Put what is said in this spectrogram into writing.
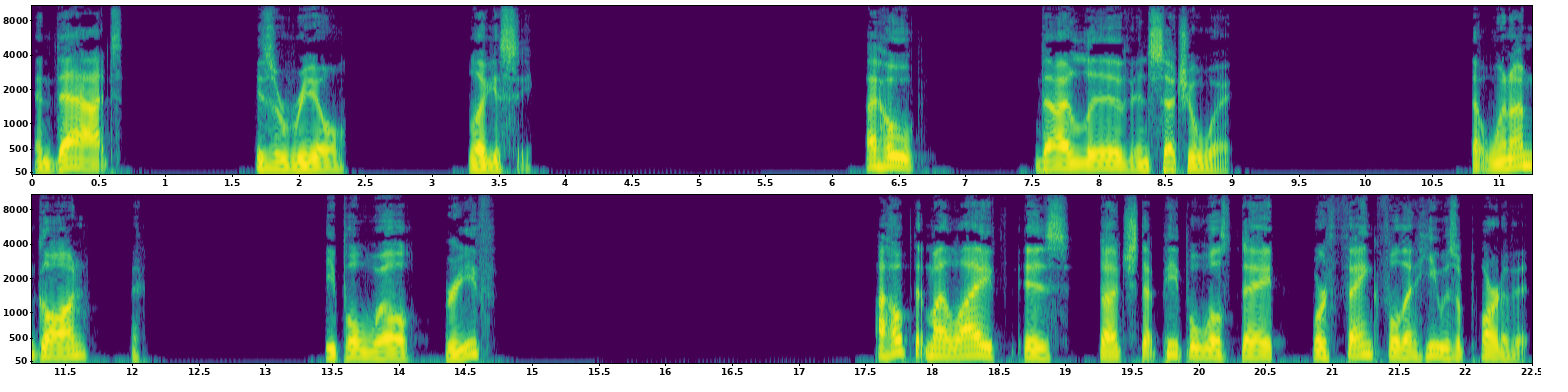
And that is a real legacy. I hope that I live in such a way that when I'm gone, people will grieve. I hope that my life is such that people will say, we're thankful that he was a part of it.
